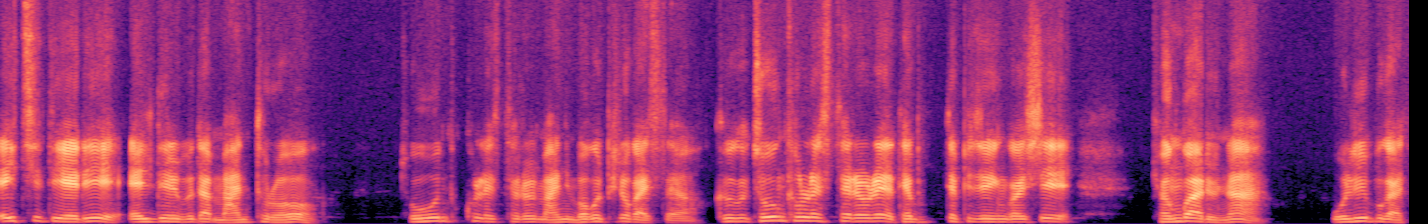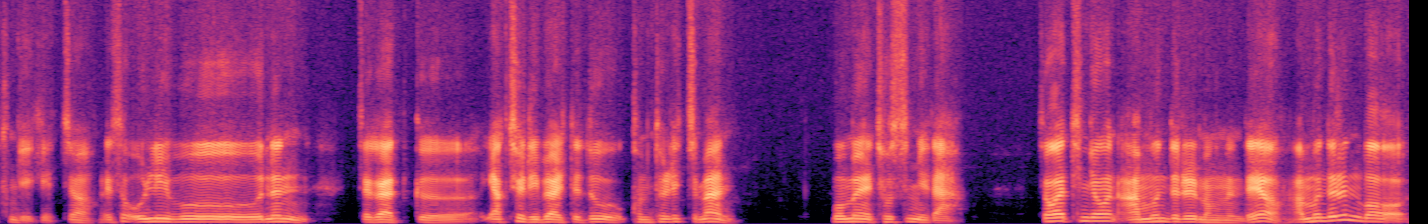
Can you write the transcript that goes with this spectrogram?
HDL이 LDL보다 많도록 좋은 콜레스테롤을 많이 먹을 필요가 있어요. 그 좋은 콜레스테롤의 대, 대표적인 것이 견과류나 올리브 같은 게 있겠죠. 그래서 올리브는 제가 그 약초 리뷰할 때도 검토를 했지만 몸에 좋습니다. 저 같은 경우는 아몬드를 먹는데요. 아몬드는 뭐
